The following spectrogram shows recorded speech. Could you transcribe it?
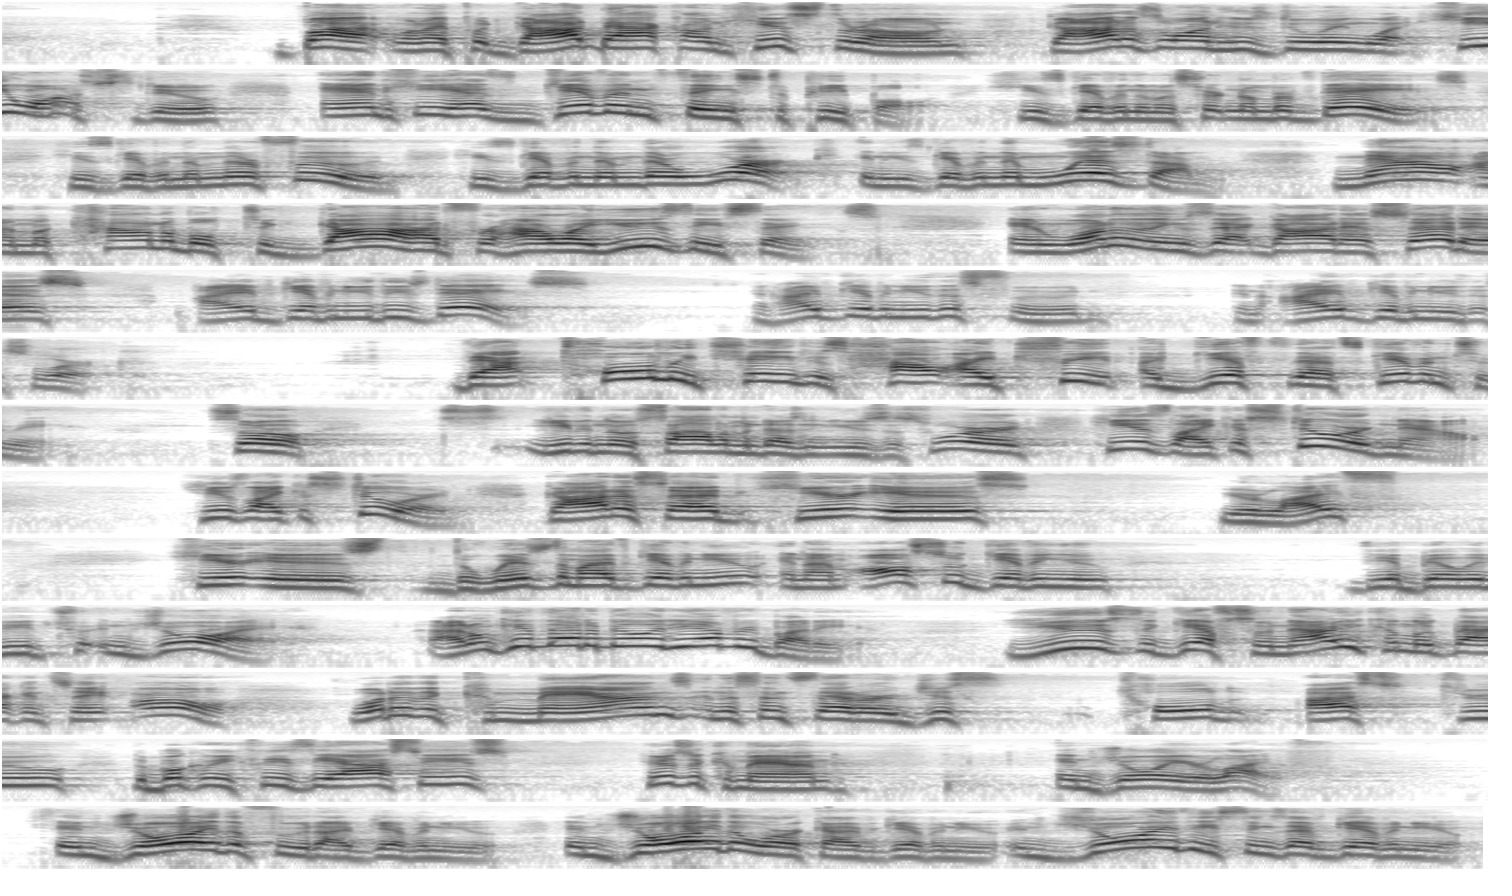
But when I put God back on his throne, God is the one who's doing what he wants to do, and he has given things to people. He's given them a certain number of days. He's given them their food. He's given them their work, and he's given them wisdom. Now I'm accountable to God for how I use these things. And one of the things that God has said is, I have given you these days, and I've given you this food, and I've given you this work. That totally changes how I treat a gift that's given to me. So, even though Solomon doesn't use this word, he is like a steward now. He is like a steward. God has said, Here is your life, here is the wisdom I've given you, and I'm also giving you the ability to enjoy. I don't give that ability to everybody. Use the gift. So now you can look back and say, oh, what are the commands in the sense that are just told us through the book of Ecclesiastes? Here's a command enjoy your life. Enjoy the food I've given you. Enjoy the work I've given you. Enjoy these things I've given you.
